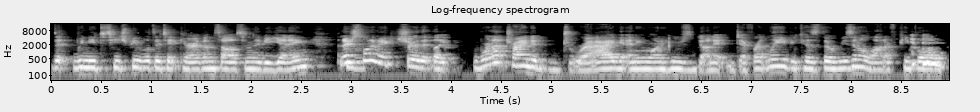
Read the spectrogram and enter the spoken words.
that we need to teach people to take care of themselves from the beginning, and I just want to make sure that like we're not trying to drag anyone who's done it differently because the reason a lot of people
